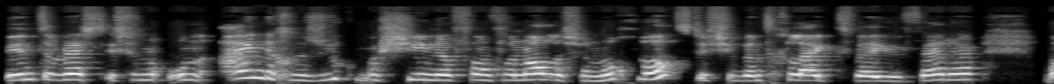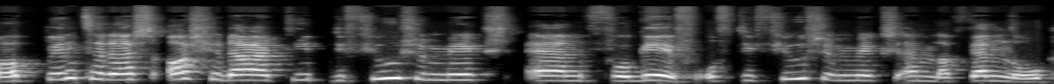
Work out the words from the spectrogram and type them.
Pinterest is een oneindige zoekmachine van van alles en nog wat. Dus je bent gelijk twee uur verder. Maar op Pinterest, als je daar typt diffuser mix en forgive of diffuser mix en lavendel,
